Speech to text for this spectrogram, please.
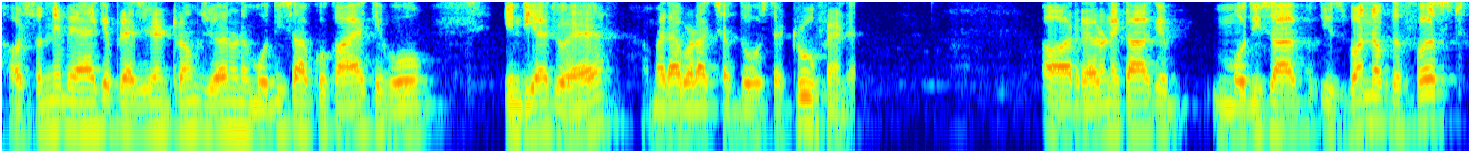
और सुनने में आया कि प्रेसिडेंट ट्रंप जो है, उन्होंने मोदी साहब को कहा है कि वो इंडिया जो है, हमारा बड़ा अच्छा दोस्त है ट्रू फ्रेंड है। और उन्होंने कहा कि मोदी साहब is one of the first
